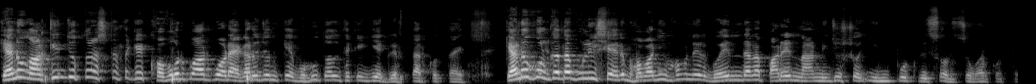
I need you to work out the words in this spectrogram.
কেন মার্কিন যুক্তরাষ্ট্র থেকে খবর পাওয়ার পর এগারো জনকে বহুতল থেকে গিয়ে গ্রেফতার করতে হয়? কেন কলকাতা পুলিশের ভবানী ভবনের গোয়েন্দারা পারেন না নিজস্ব ইনপুট রিসোর্স জোগাড় করতে?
